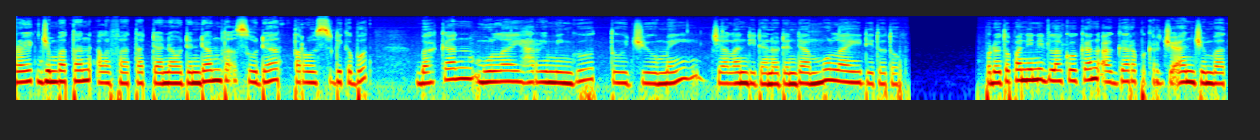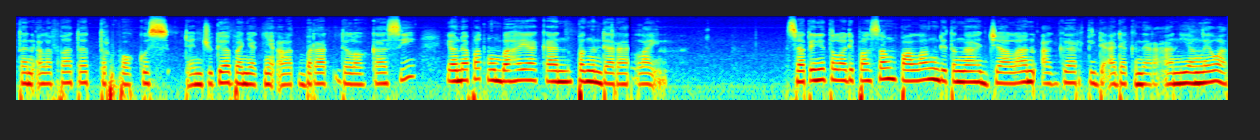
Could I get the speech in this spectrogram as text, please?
Proyek jembatan elevated Danau Dendam tak sudah terus dikebut. Bahkan mulai hari Minggu 7 Mei, jalan di Danau Dendam mulai ditutup. Penutupan ini dilakukan agar pekerjaan jembatan elevated terfokus dan juga banyaknya alat berat di lokasi yang dapat membahayakan pengendara lain. Saat ini telah dipasang palang di tengah jalan agar tidak ada kendaraan yang lewat.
